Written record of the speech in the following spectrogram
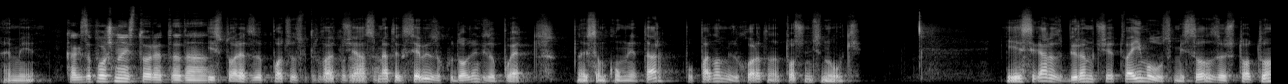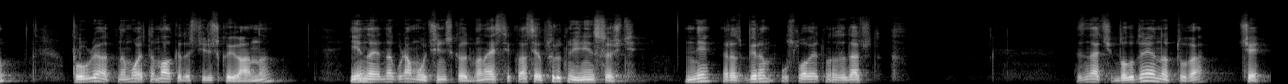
Ами, как започна историята? Да... Историята започва с това, че аз смятах себе за художник и за поет. Нали съм комунитар, попаднал между хората на точните науки. И сега разбирам, че това е имало смисъл, защото проблемът на моята малка дъщеричка Йоанна и на една голяма ученичка от 12 клас е абсолютно един и същи. Не разбирам условието на задачата. Значи, благодарение на това, че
